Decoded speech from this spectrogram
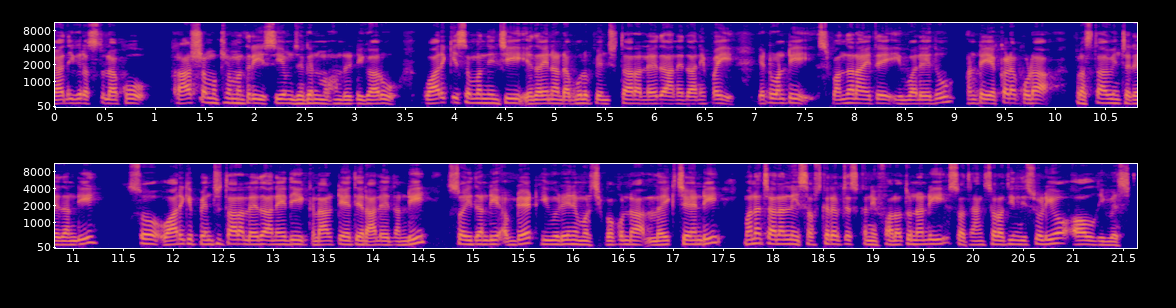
వ్యాధిగ్రస్తులకు రాష్ట్ర ముఖ్యమంత్రి సీఎం జగన్మోహన్ రెడ్డి గారు వారికి సంబంధించి ఏదైనా డబ్బులు పెంచుతారా లేదా అనే దానిపై ఎటువంటి స్పందన అయితే ఇవ్వలేదు అంటే ఎక్కడ కూడా ప్రస్తావించలేదండి. సో వారికి పెంచుతారా లేదా అనేది క్లారిటీ అయితే రాలేదండి. సో ఇదండి అప్డేట్. ఈ వీడియోని మర్చిపోకుండా లైక్ చేయండి. మన ఛానల్ని సబ్స్క్రైబ్ చేసుకుని ఫాలో అవుతుండండి. So thanks for watching this video. All the best.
